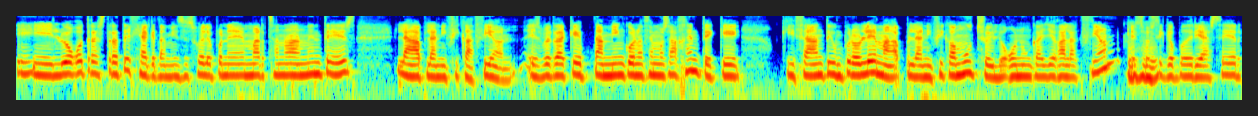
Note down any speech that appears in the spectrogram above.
Y luego otra estrategia que también se suele poner en marcha normalmente es la planificación. Es verdad que también conocemos a gente que quizá ante un problema planifica mucho y luego nunca llega a la acción, que eso sí que podría ser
